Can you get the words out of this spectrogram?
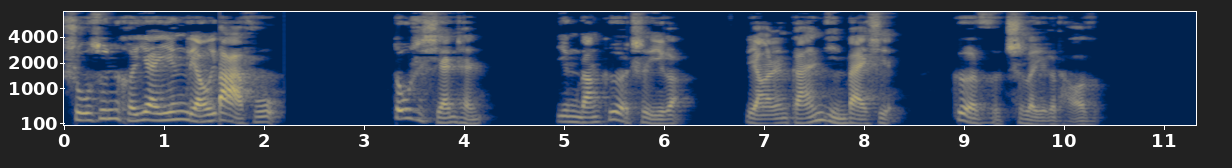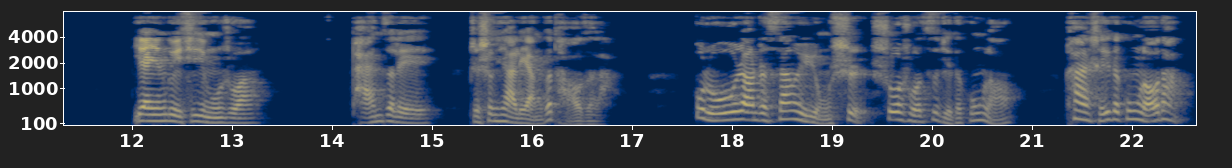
叔孙和晏婴两位大夫都是贤臣，应当各吃一个。”两人赶紧拜谢，各自吃了一个桃子。晏婴对齐景公说：“盘子里只剩下两个桃子了，不如让这三位勇士说说自己的功劳。”看谁的功劳大，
